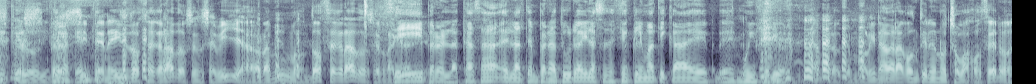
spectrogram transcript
es que lo dice Pero la si tenéis 12 grados en Sevilla ahora mismo, 12 grados en la Sí, calle. pero en las casas en la temperatura y la sensación climática es, es muy inferior. Ya, pero que en Molina de Aragón tienen 8 bajo cero,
